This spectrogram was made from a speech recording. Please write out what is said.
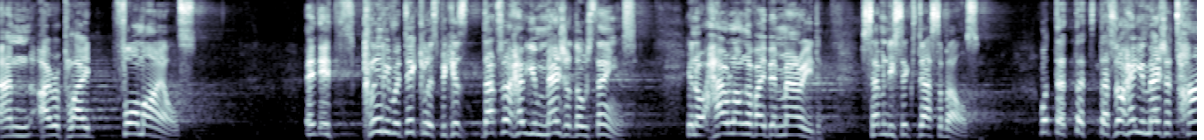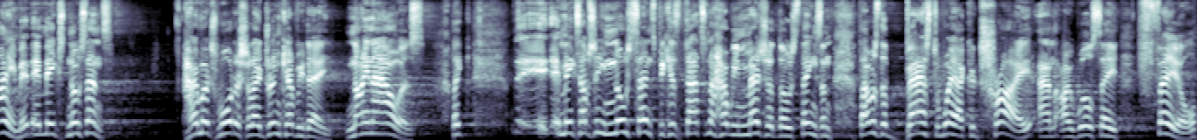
And I replied, four miles. It, it's clearly ridiculous because that's not how you measure those things. You know, how long have I been married? 76 decibels. What, that, that that's not how you measure time. It, it makes no sense. How much water should I drink every day? Nine hours. Like, it, it, makes absolutely no sense because that's not how we measure those things. And that was the best way I could try, and I will say fail,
